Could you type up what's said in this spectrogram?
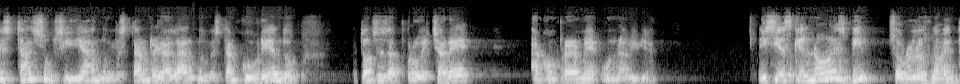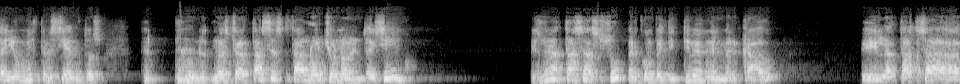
me están subsidiando, me están regalando, me están cubriendo, entonces aprovecharé a comprarme una vivienda. Y si es que no es VIP sobre los 91.300, nuestra tasa está al 8.95. Es una tasa súper competitiva en el mercado. Eh, la tasa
